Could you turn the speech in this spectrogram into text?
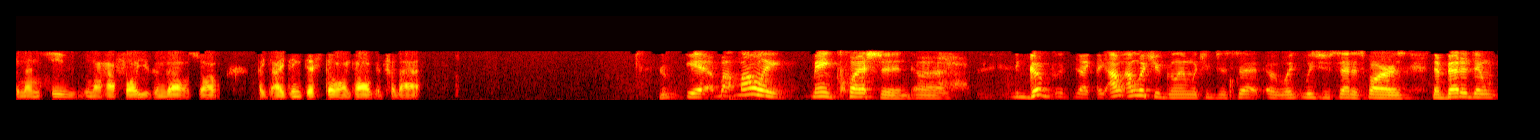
and then see, you know, how far you can go. So I, I think they're still on target for that. Yeah, my, my only main question, uh, good, like I'm, I'm with you, Glenn. What you just said, uh, what, you said as far as they're better than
